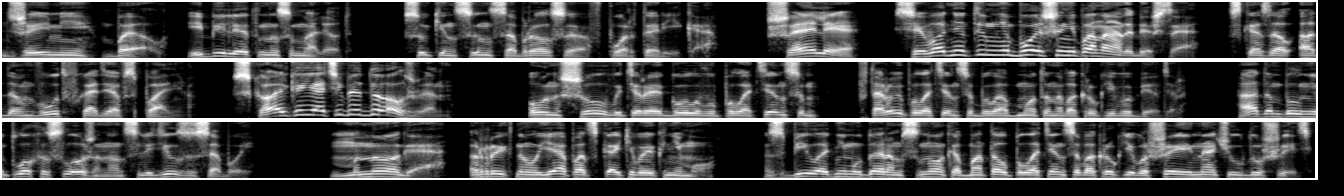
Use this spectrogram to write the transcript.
Джейми Белл и билеты на самолет. Сукин сын собрался в Пуэрто-Рико. «Шелли, сегодня ты мне больше не понадобишься», сказал Адам Вуд, входя в спальню. «Сколько я тебе должен?» Он шел, вытирая голову полотенцем, Второе полотенце было обмотано вокруг его бедер. Адам был неплохо сложен, он следил за собой. «Много!» — рыкнул я, подскакивая к нему. Сбил одним ударом с ног, обмотал полотенце вокруг его шеи и начал душить.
